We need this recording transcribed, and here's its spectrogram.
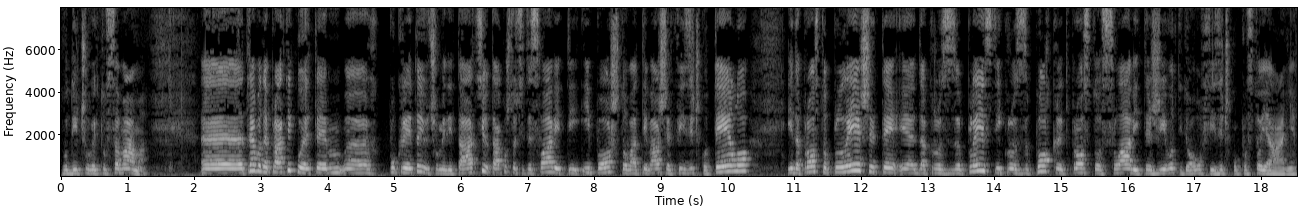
vodiči uvek tu sa vama. E, treba da praktikujete e, pokretajuću meditaciju tako što ćete slaviti i poštovati vaše fizičko telo i da prosto plešete, e, da kroz ples i kroz pokret prosto slavite život i ovo fizičko postojanje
